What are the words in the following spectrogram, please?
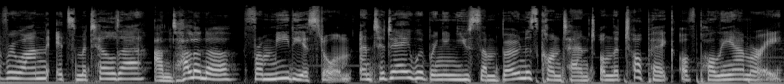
everyone, it's Mathilda and Helena from MediaStorm, and today we're bringing you some bonus content on the topic of polyamory.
